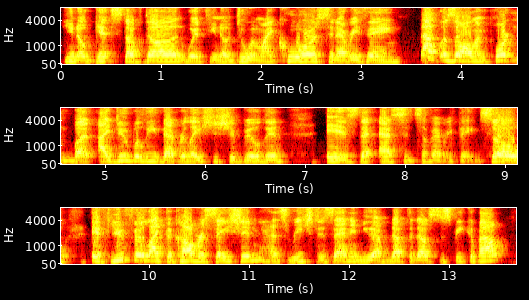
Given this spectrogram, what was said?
you know, get stuff done with, you know, doing my course and everything. That was all important. But I do believe that relationship building is the essence of everything. So if you feel like the conversation has reached its end and you have nothing else to speak about,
